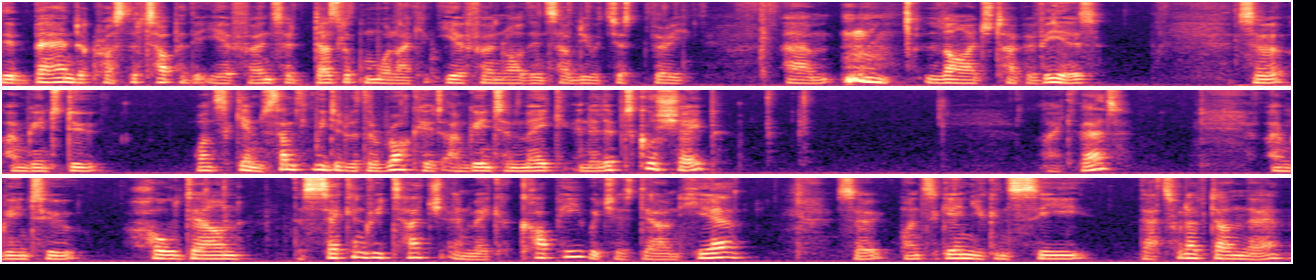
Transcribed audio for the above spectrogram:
the band across the top of the earphone so it does look more like an earphone rather than somebody with just very um, large type of ears. So I'm going to do, once again, something we did with the rocket. I'm going to make an elliptical shape like that. I'm going to hold down the secondary touch and make a copy, which is down here. So once again, you can see that's what I've done there.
